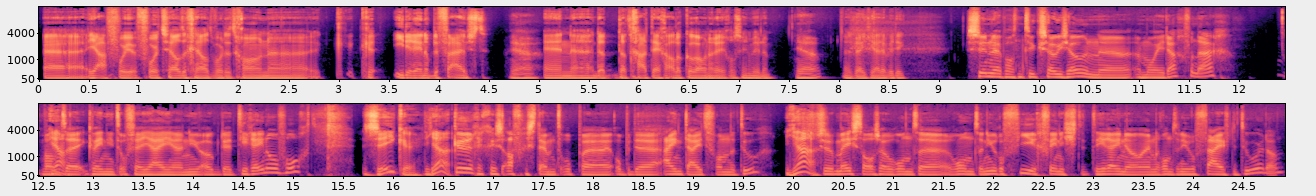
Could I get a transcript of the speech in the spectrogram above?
Eh, ja, voor, je, voor hetzelfde geld wordt het gewoon eh, iedereen op de vuist. Ja, En eh, dat, dat gaat tegen alle coronaregels in, Willem. ja. Dat weet jij, dat weet ik. Sunweb had natuurlijk sowieso een, eh, een mooie dag vandaag. Want Ja. eh, ik weet niet of jij eh, nu ook de Tirreno volgt. Zeker, Die ja. keurig is afgestemd op, eh, op de eindtijd van de Tour. Ja, Dus meestal zo rond, eh, rond een uur of vier finish de Tirreno en rond een uur of vijf de Tour dan.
